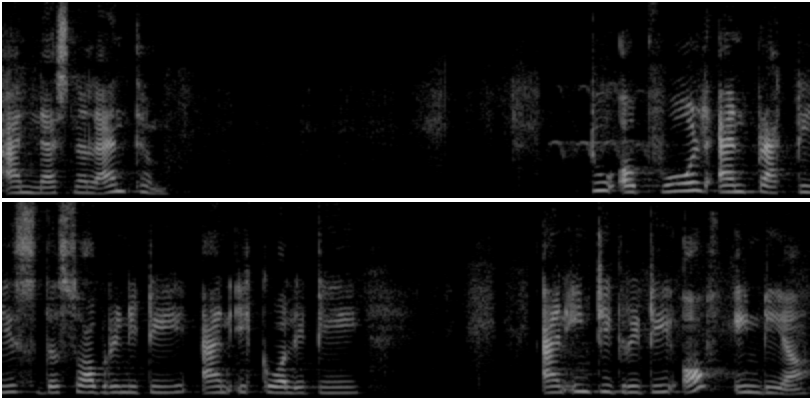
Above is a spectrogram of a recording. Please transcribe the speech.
and national anthem. To uphold and practice the sovereignty and equality and integrity of India.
